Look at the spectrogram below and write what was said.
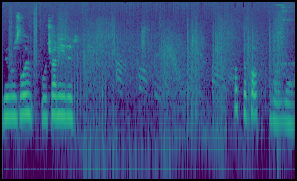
There was loot, which I needed. What the fuck? Oh, am pinned down.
